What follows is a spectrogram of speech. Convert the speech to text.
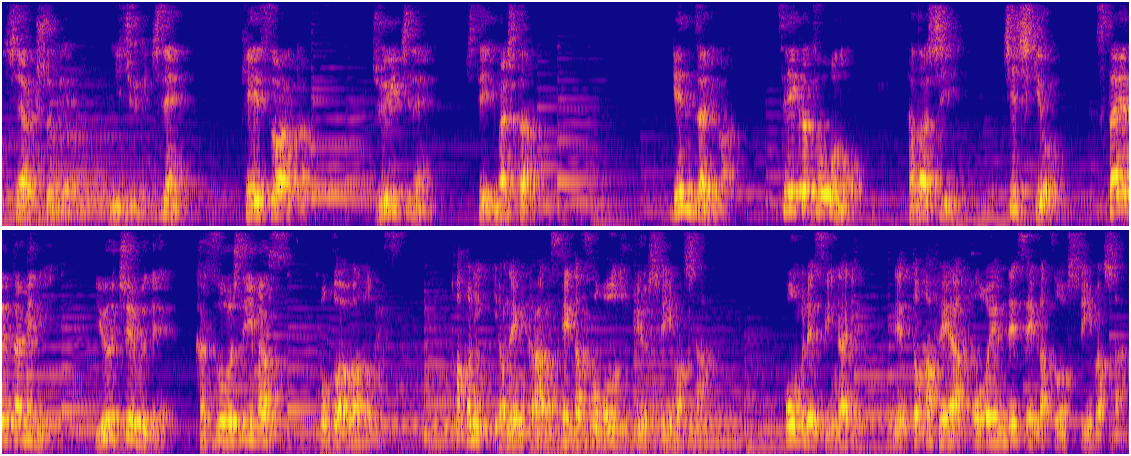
市役所で21年ケースワーカーを11年していました。現在は生活保護の正しい知識を伝えるために YouTube で活動しています。僕はワドです。過去に4年間生活保護を受給していました。ホームレスになりネットカフェや公園で生活をしていました。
